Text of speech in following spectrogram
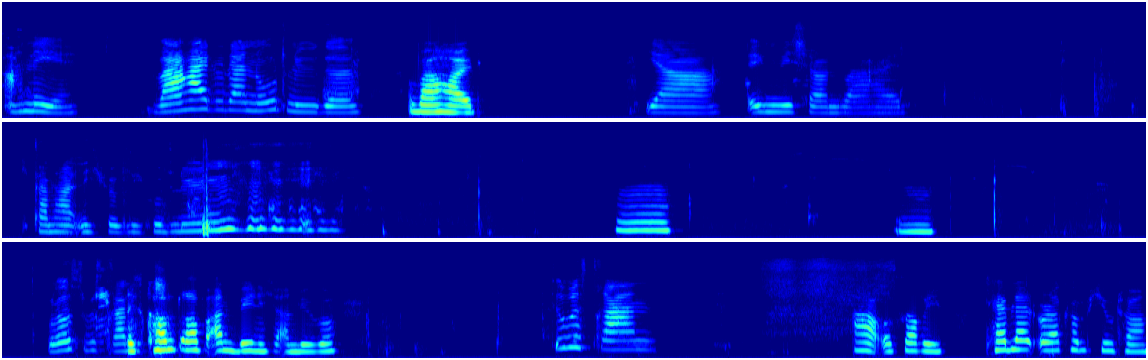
Ach nee. Wahrheit oder Notlüge? Wahrheit. Ja, irgendwie schon Wahrheit. Ich kann halt nicht wirklich gut lügen. Hm. Hm. Los, du bist dran. Es kommt drauf an, wen ich anlüge. Du bist dran. Ah, oh sorry. Tablet oder Computer?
